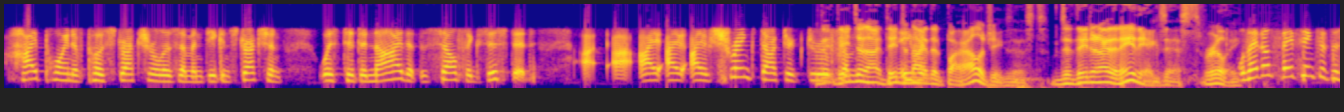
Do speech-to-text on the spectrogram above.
high point of post structuralism and deconstruction was to deny that the self existed. I, I, I, I shrink Dr. Drew They, they deny they deny even- that biology exists. They they deny that anything exists. Really, Well, they don't. They think that the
